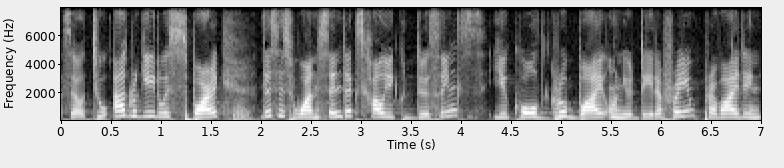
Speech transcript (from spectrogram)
So to aggregate with Spark, this is one syntax how you could do things. You called group by on your data frame, providing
